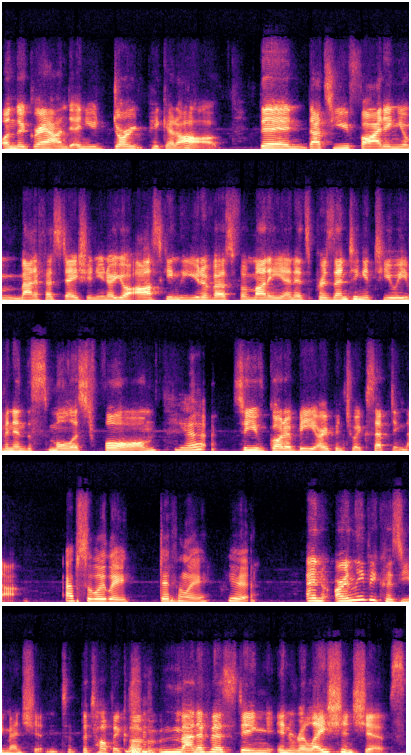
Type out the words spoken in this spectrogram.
on the ground and you don't pick it up, then that's you fighting your manifestation. You know, you're asking the universe for money and it's presenting it to you even in the smallest form. Yeah. So you've got to be open to accepting that. Absolutely. Definitely. Yeah. And only because you mentioned the topic of manifesting in relationships,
